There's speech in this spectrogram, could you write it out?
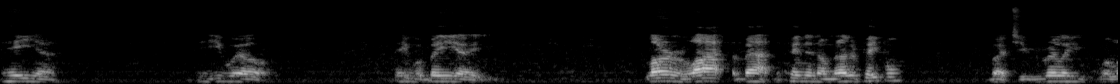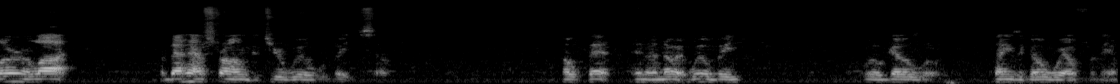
He uh, he will he will be a learn a lot about depending on other people, but you really will learn a lot about how strong that your will will be. So hope that, and I know it will be, will go, things will go well for them.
